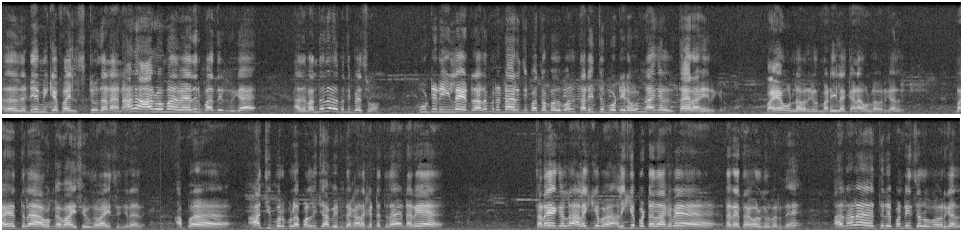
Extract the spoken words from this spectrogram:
அதாவது டிஎம்கே ஃபைல்ஸ் டூ தானே? நானும் ஆர்வமாக எதிர்பார்த்துட்டு இருக்கேன். அது வந்தது அதை பற்றி பேசுவோம். கூட்டணி இல்லை என்றாலும் ரெண்டாயிரத்தி பத்தொன்பது போல் தனித்து போட்டியிடவும் நாங்கள் தயாராக இருக்கிறோம். பயம் உள்ளவர்கள் மடியில் கனம் உள்ளவர்கள் பயத்தில் அவங்க வாய்ஸ் இவங்க வாய்ஸுங்கிறாரு. அப்போ ஆட்சி பொறுப்பில் பழனிசாமி இருந்த காலகட்டத்தில் நிறைய தடயங்கள்லாம் அழைக்க அழிக்கப்பட்டதாகவே நிறைய தகவல்கள் வருது. அதனால் திரு பன்னீர்செல்வம் அவர்கள்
